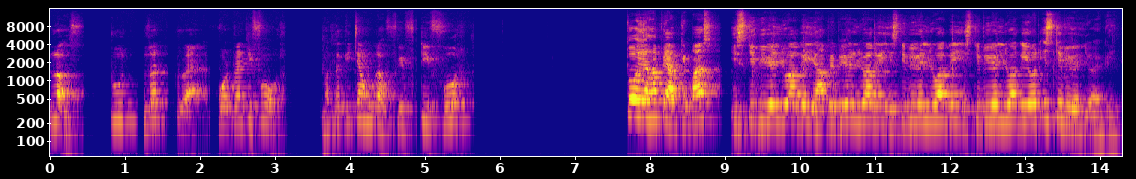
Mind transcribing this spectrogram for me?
plus two two four twenty four मतलब कि क्या होगा? फिफ्टी फोर तो यहाँ पे आपके पास इसकी भी वैल्यू आ गई, यहाँ पे भी वैल्यू आ गई, इसकी भी वैल्यू आ गई, इसकी भी वैल्यू आ गई और इसकी भी वैल्यू आ गई।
